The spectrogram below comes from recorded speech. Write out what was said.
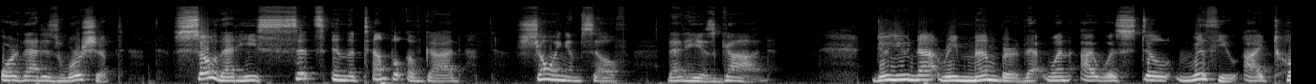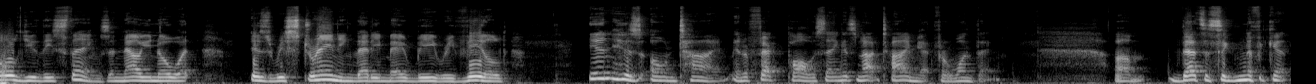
or that is worshiped, so that he sits in the temple of God, showing himself that he is God. Do you not remember that when I was still with you, I told you these things? And now you know what is restraining that he may be revealed in his own time. In effect, Paul was saying it's not time yet, for one thing. Um, that's a significant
